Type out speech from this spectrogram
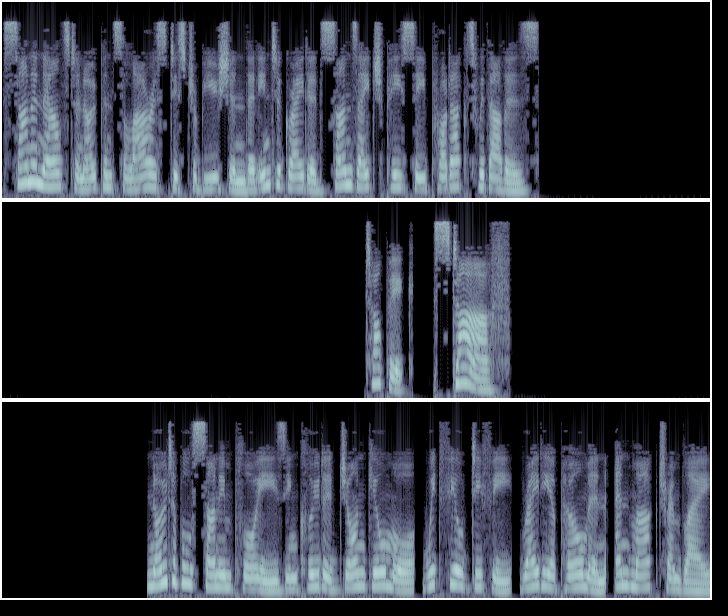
Sun announced an open Solaris distribution that integrated Sun's HPC products with others. Topic: Staff. Notable Sun employees included John Gilmore, Whitfield Diffie, Radia Perlman, and Marc Tremblay.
